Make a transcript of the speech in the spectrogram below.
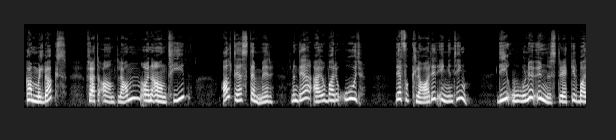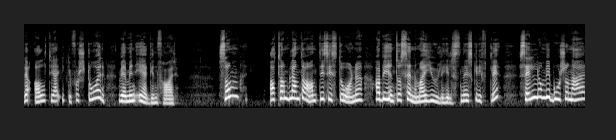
gammeldags, fra et annet land og en annen tid. Alt det stemmer, men det er jo bare ord. Det forklarer ingenting. De ordene understreker bare alt jeg ikke forstår ved min egen far. Som at han blant annet de siste årene har begynt å sende meg julehilsener skriftlig, selv om vi bor så nær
